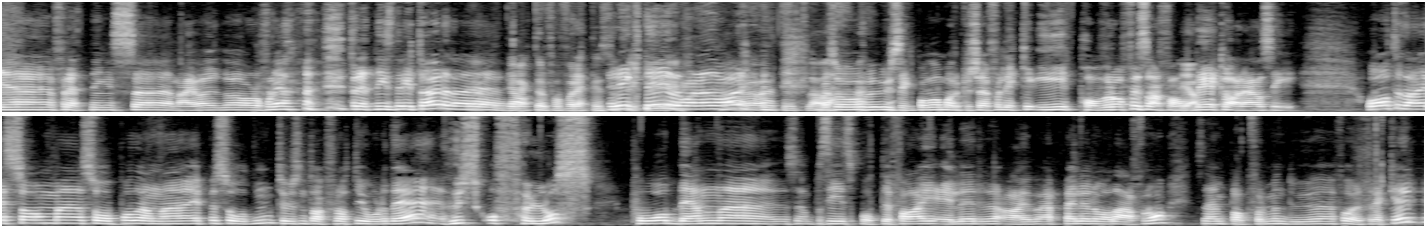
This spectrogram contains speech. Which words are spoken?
I eh, forretnings... eh, Nei, hva var det for noe igjen? Forretningsdirektør. Det, ja. Direktør for forretningsutvikling. Riktig, det var det det var. Ja. Jeg er så usikker på om du var markedssjef eller ikke i Power Office. i hvert fall. Ja. Det klarer jeg å si. Og til deg som eh, så på denne episoden, tusen takk for at du gjorde det. Husk å følge oss på den eh, på si Spotify eller iApple eller hva det er for noe. Så den plattformen du eh, foretrekker.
